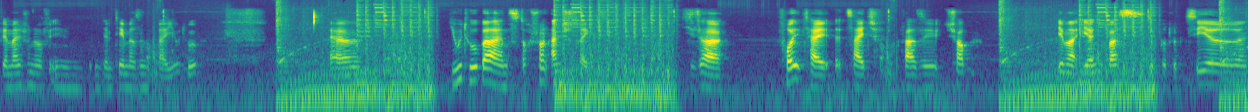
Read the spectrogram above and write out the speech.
wir meinen schon nur in, in dem Thema sind bei YouTube. Äh, YouTuber ist doch schon anstrengend dieser Vollzeit quasi Job immer irgendwas zu produzieren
